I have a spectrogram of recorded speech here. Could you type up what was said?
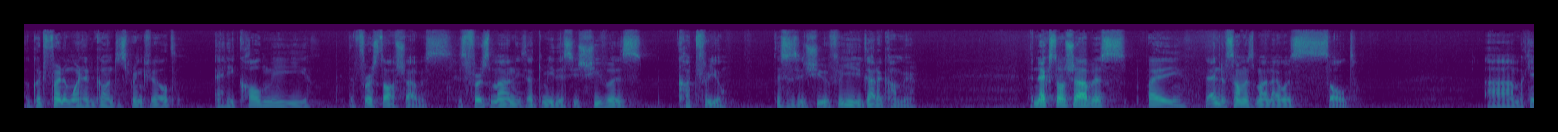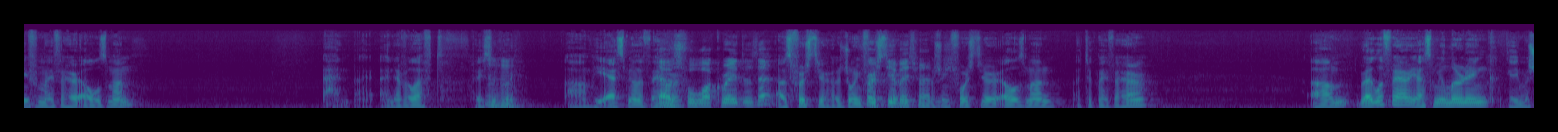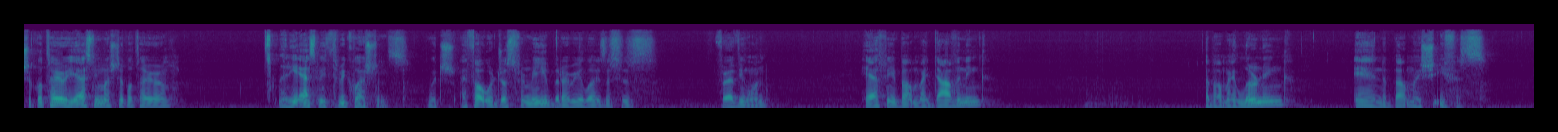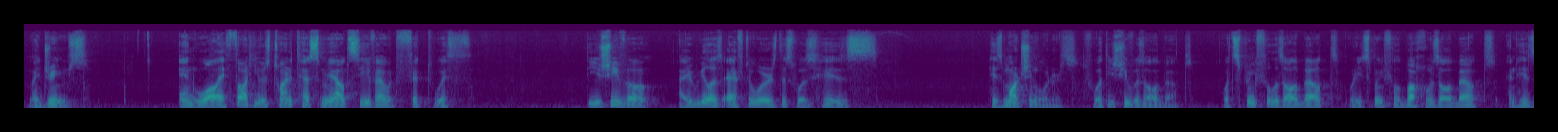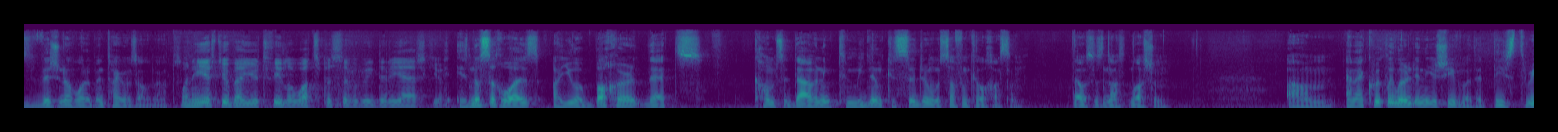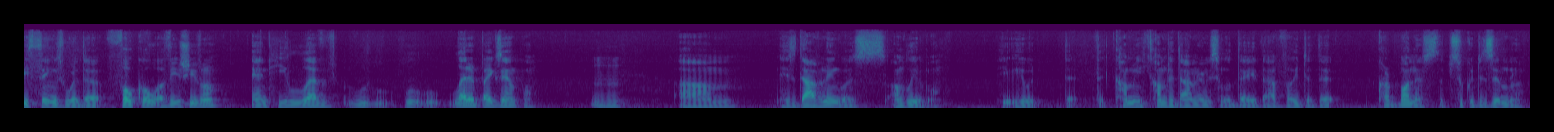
A good friend of mine had gone to Springfield, and he called me the first All Shabbos. His first man, he said to me, This yeshiva is cut for you. This is a yeshiva for you, you got to come here. The next All Shabbos, by the end of summer's man, I was sold. Um, I came from my Feher Elsman, and I, I never left, basically. Um, he asked me on the Feher. That was for what grade was that? I was first year. I was joining First first, year year. I was joining first year Elsman. I took my Faher. Um, regular Faher. He asked me learning. Gave me Torah. He asked me Mashikal Torah. Then he asked me three questions, which I thought were just for me, but I realized this is for everyone. He asked me about my davening, about my learning, and about my she'ifas, my dreams. And while I thought he was trying to test me out, see if I would fit with the yeshiva, I realized afterwards this was his, his marching orders for what the yeshiva was all about. What Springfield is all about, what the Springfield Bacher was all about, and his vision of what a Ben Torah was all about. When he asked you about your tefillah, what specifically did he ask you? His nusach was, are you a Bacher that comes to davening to midim kesidrim usafim kilchasim? That was his lashon. Um, and I quickly learned in the yeshiva that these three things were the focal of the yeshiva, and he lev- led it by example. Um, his davening was unbelievable. He, he would the, the coming, come to daven every single day, the avodah, the karbonis, the psukkah de zimra,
